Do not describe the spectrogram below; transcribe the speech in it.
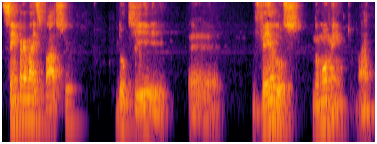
sempre é mais fácil do que é, vê-los no momento. Né?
